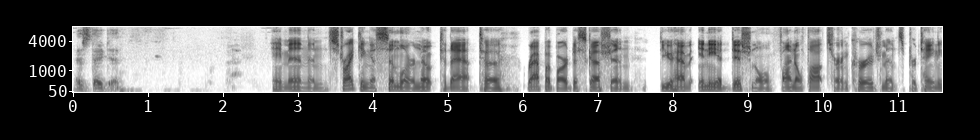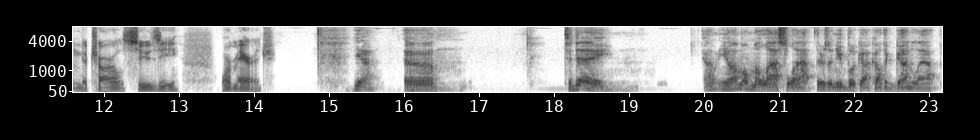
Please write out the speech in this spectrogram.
as they did. Amen. And striking a similar note to that to wrap up our discussion, do you have any additional final thoughts or encouragements pertaining to Charles, Susie, or marriage? Yeah. Uh, today, I'm, you know, I'm on my last lap. There's a new book out called The Gun Lap.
